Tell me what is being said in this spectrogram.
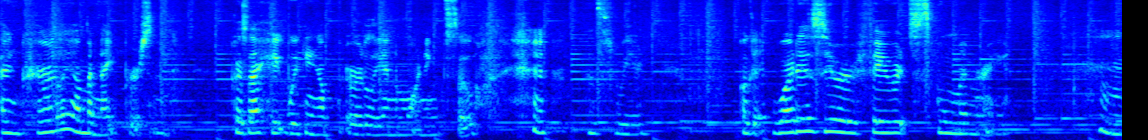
And currently I'm a night person because I hate waking up early in the morning, so weird. Okay, what is your favorite school memory? Hmm.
